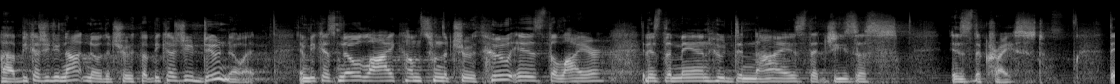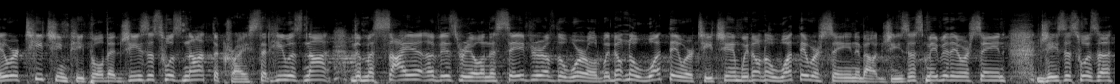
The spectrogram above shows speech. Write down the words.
uh, because you do not know the truth, but because you do know it, and because no lie comes from the truth. Who is the liar? It is the man who denies that Jesus is the Christ. They were teaching people that Jesus was not the Christ, that he was not the Messiah of Israel and the Savior of the world. We don't know what they were teaching. We don't know what they were saying about Jesus. Maybe they were saying Jesus was a,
